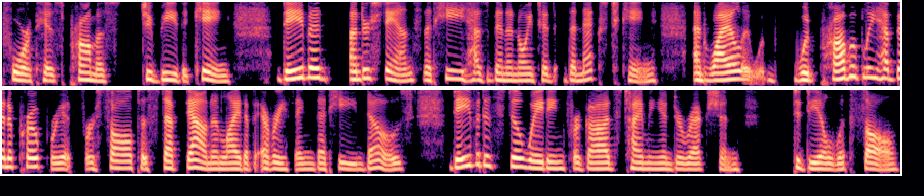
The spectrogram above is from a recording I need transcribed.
forth his promise to be the king. David understands that he has been anointed the next king, and while it would, would probably have been appropriate for Saul to step down in light of everything that he knows, David is still waiting for God's timing and direction to deal with Saul.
